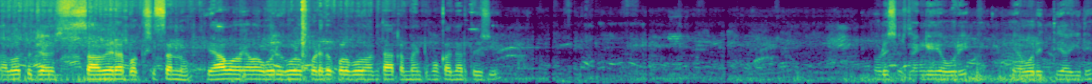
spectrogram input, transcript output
ನಲವತ್ತು ಜ ಸಾವಿರ ಬಕ್ಷಿಸನ್ನು ಯಾವ ಯಾವ ಊರುಗಳು ಪಡೆದುಕೊಳ್ಬೋದು ಅಂತ ಕಮೆಂಟ್ ಮುಖಾಂತರ ತಿಳಿಸಿ. ನೋಡಿ ಸಿರ್ಸಂಗಿ ಯಾವ ಊರಿ ಯಾವ ರೀತಿಯಾಗಿದೆ?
